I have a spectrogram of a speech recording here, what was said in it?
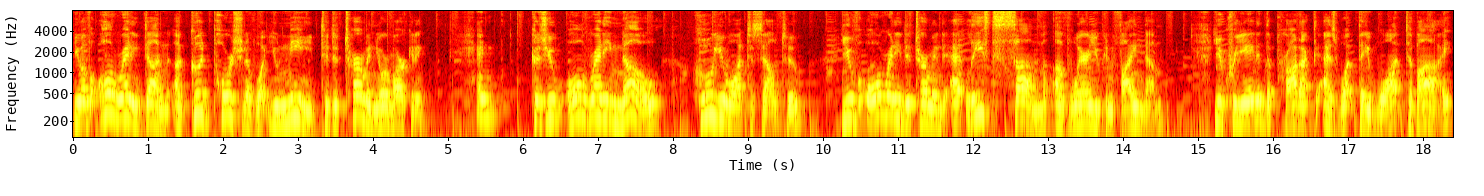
you have already done a good portion of what you need to determine your marketing. And because you already know who you want to sell to, you've already determined at least some of where you can find them. You created the product as what they want to buy,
